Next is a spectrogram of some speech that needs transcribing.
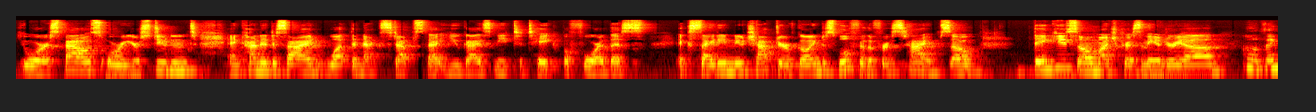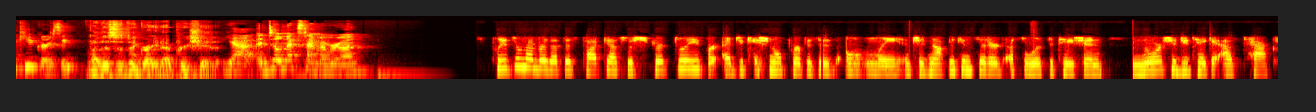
your spouse or your student and kind of decide what the next steps that you guys need to take before this exciting new chapter of going to school for the first time. So, thank you so much, Chris and Andrea. Oh, thank you, Gracie. Well, this has been great. I appreciate it. Yeah, until next time, everyone. Please remember that this podcast was strictly for educational purposes only and should not be considered a solicitation, nor should you take it as tax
